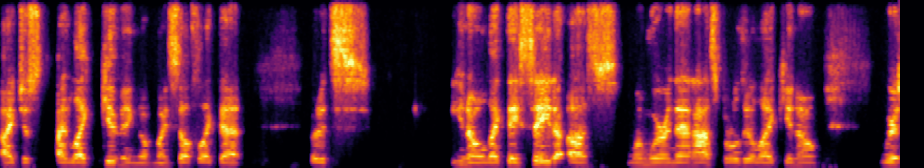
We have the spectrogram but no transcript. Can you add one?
i just i like giving of myself like that. But it's you know like they say to us when we're in that hospital they're like you know we're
